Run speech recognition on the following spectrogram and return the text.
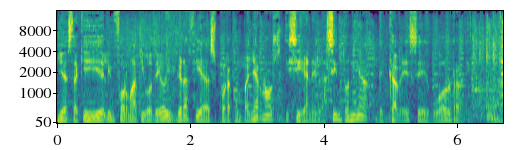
Y hasta aquí el informativo de hoy. Gracias por acompañarnos y sigan en la sintonía de KBS World Radio.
